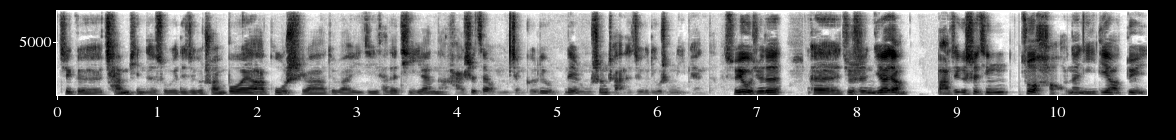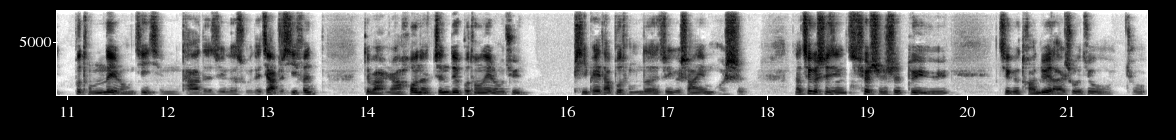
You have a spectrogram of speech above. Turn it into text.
这个产品的所谓的这个传播呀、故事啊，对吧？以及它的体验呢，还是在我们整个流内容生产的这个流程里边的。所以我觉得，呃，就是你要想把这个事情做好，那你一定要对不同内容进行它的这个所谓的价值细分，对吧？然后呢，针对不同内容去匹配它不同的这个商业模式。那这个事情确实是对于这个团队来说，就就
